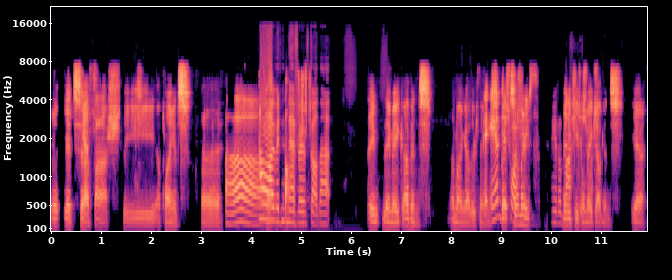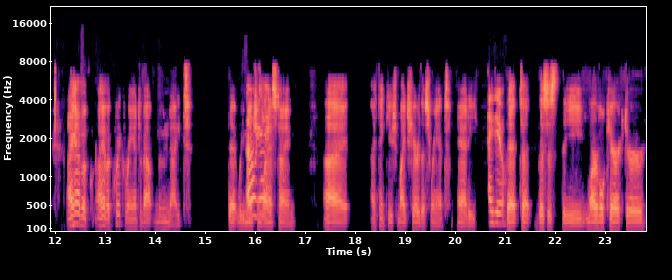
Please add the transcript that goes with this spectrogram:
It, it's uh, Bosch, the appliance. Uh, Oh, Oh, I would never have got that. they they make ovens, among other things. and But dishwashers. so many we have a many Bosch people make ovens. Yeah, I have a I have a quick rant about Moon Knight that we Oh, mentioned yay. last time. Uh, I think you might share this rant, Addie. I do. That uh, this is the Marvel character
